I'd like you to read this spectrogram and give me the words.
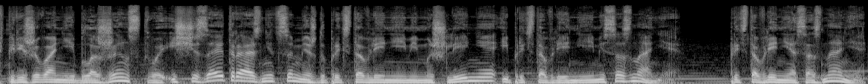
в переживании блаженства исчезает разница между представлениями мышления и представлениями сознания. Представления сознания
